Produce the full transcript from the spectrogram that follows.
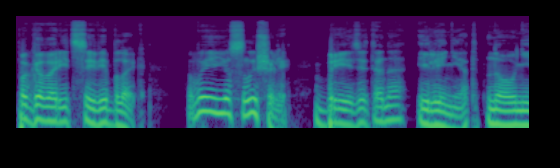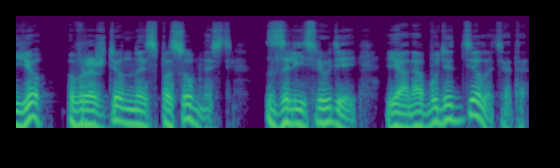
поговорит с Иви Блэк. Вы ее слышали, бредит она или нет, но у нее врожденная способность злить людей, и она будет делать это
